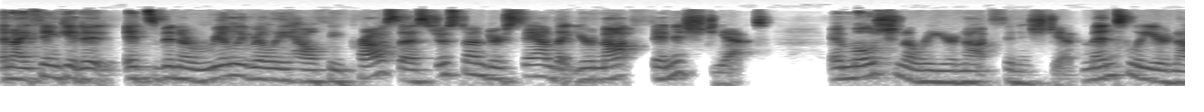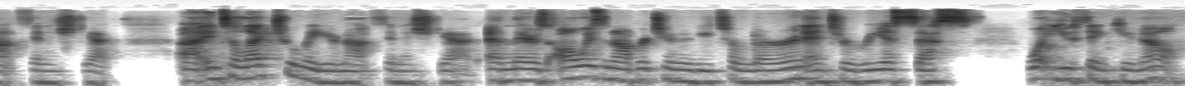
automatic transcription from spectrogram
and i think it, it it's been a really really healthy process. Just understand that you're not finished yet. Emotionally you're not finished yet. Mentally you're not finished yet. Uh, intellectually you're not finished yet. And there's always an opportunity to learn and to reassess what you think you know.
